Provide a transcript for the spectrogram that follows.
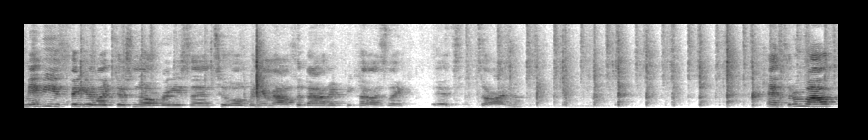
Maybe you figure like there's no reason to open your mouth about it because like it's done. And throughout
